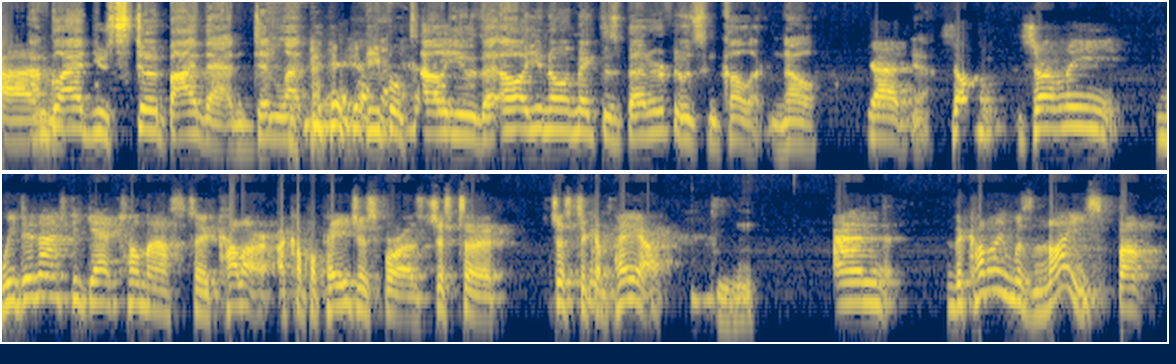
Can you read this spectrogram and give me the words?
Um, I'm glad you stood by that and didn't let people tell you that. Oh, you know, what make this better if it was in color. No. Yeah. yeah. So certainly, we didn't actually get Thomas to color a couple pages for us just to just to compare. Mm-hmm. And the coloring was nice, but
